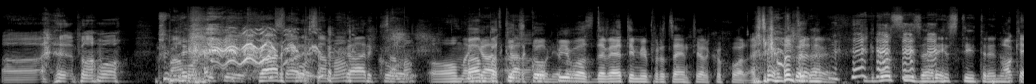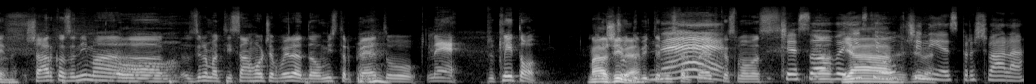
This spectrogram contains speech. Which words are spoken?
Uh, imamo imamo sorry, samo, Karkoli. Oh my Imam pa God, tudi tako karkoli, pivo z 9% alkohola. Kdo si za res ti trenutno? Okay. Šarko zanima, uh, oziroma ti sam hoče povedati, da v Mr. Petu, ne, kleto. Imajo žive? Biti Ne. Pet, vas. Če so ja. v Ja, isti občini, je sprašvala.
